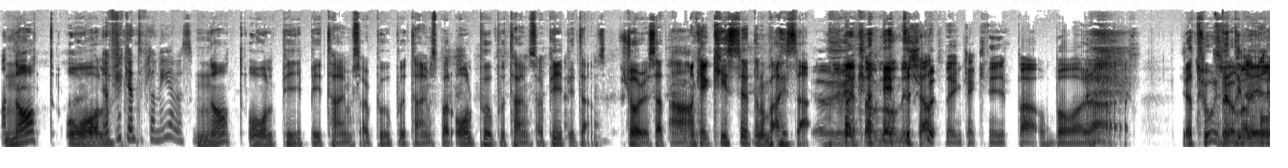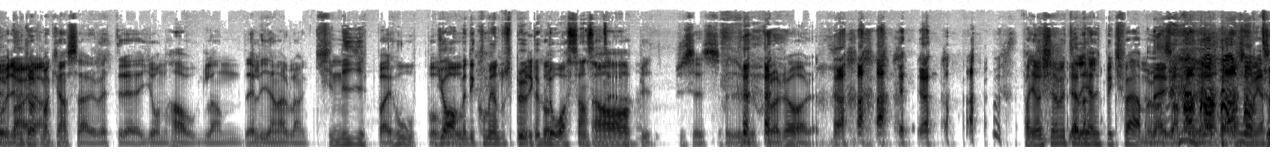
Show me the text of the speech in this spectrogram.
Man- Not all, Jag brukar inte planera så. not all PP times are poo times but all poo times are PP times. Förstår du? Så att man kan ju kissa utan att bajsa. Jag vill veta om någon i chatten kan knipa och bara... Jag tror inte att det trumma blir- på Det är klart man kan så här, vet du det, John Haugland, eller Jan Haugland knipa ihop. Och, Ja, men det kommer ändå spruta det i blåsan, så att Ja, säga. precis. Ur själva röret. Fan, jag känner mig inte helt bekväm med de här Nej, sakerna. Jag- så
